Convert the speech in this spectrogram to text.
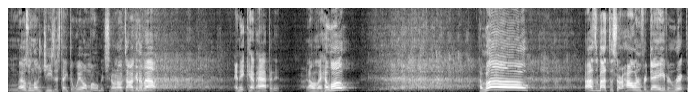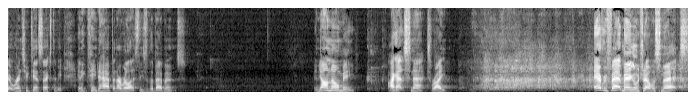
Mm, that was one of those Jesus take the wheel moments. You know what I'm talking about? And it kept happening. And I was like, hello? hello? I was about to start hollering for Dave and Rick that were in two tents next to me. And it continued to happen. I realized these are the baboons. And y'all know me. I got snacks, right? Every fat man gonna travel snacks.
